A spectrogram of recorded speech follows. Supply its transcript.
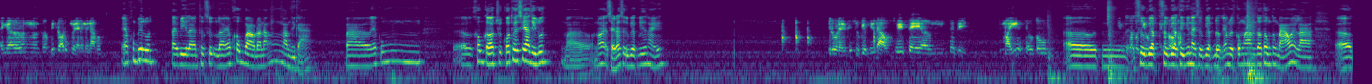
anh ờ, có biết rõ được người này là người nào không? Em không biết luôn tại vì là thực sự là em không vào Đà Nẵng làm gì cả. Và em cũng không có có thuê xe gì luôn mà nó lại xảy ra sự việc như thế này ấy. thì rồi này cái sự việc như nào? Thuê xe ừm, xe gì? Máy xe ô tô? Ờ, sự việc sự việc thì như này sự việc được em được công an giao thông thông báo ấy là ờ,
